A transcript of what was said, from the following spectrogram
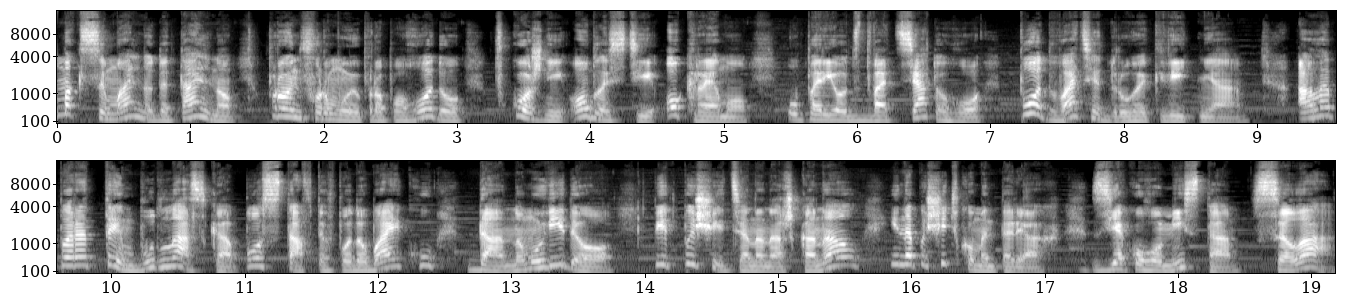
максимально детально проінформую про погоду в кожній області окремо у період з 20 по 22 квітня. Але перед тим, будь ласка, поставте вподобайку даному відео, підпишіться на наш канал і напишіть в коментарях, з якого міста, села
